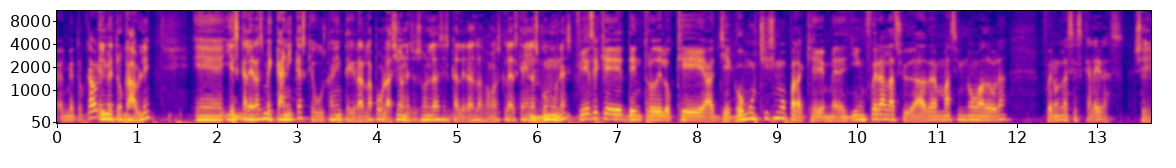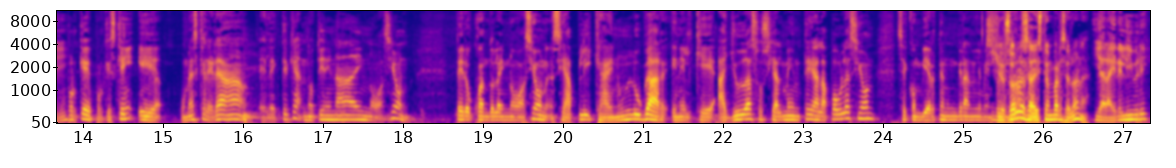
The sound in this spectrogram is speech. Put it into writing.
el metrocable. el metrocable eh, y escaleras mecánicas que buscan integrar la población. Esas son las escaleras, las famosas escaleras que hay en las comunas. Fíjese que dentro de lo que ah, llegó muchísimo para que Medellín fuera la ciudad más innovadora fueron las escaleras. Sí. ¿Por qué? Porque es que eh, una escalera eléctrica no tiene nada de innovación. Pero cuando la innovación se aplica en un lugar en el que ayuda socialmente a la población, se convierte en un gran elemento. Yo solo las he visto en Barcelona. y al aire libre,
